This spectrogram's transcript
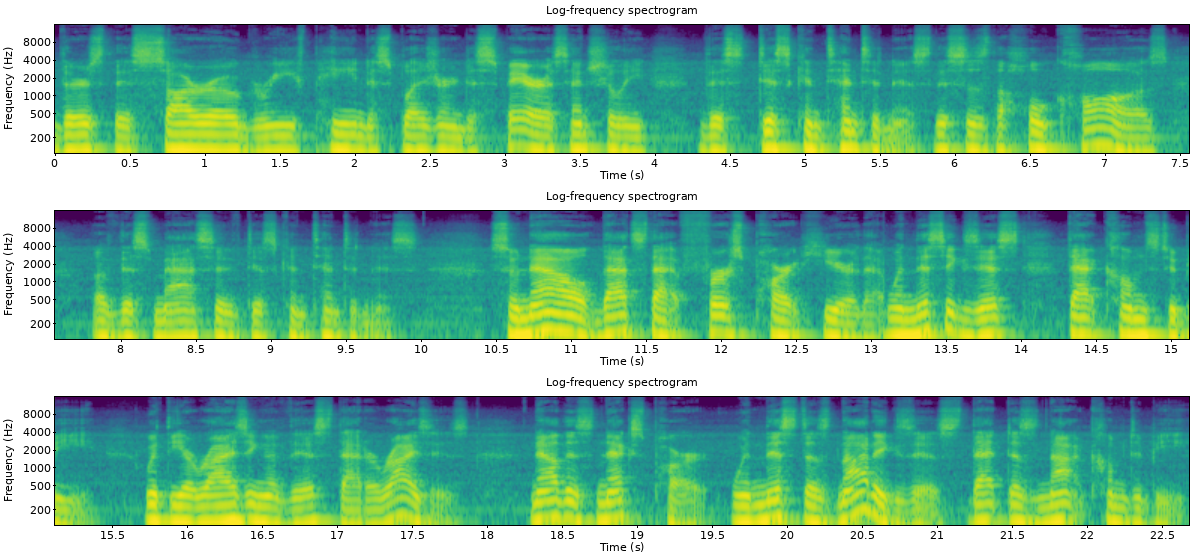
there's this sorrow grief pain displeasure and despair essentially this discontentedness this is the whole cause of this massive discontentedness so now that's that first part here that when this exists that comes to be with the arising of this that arises now, this next part, when this does not exist, that does not come to be.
